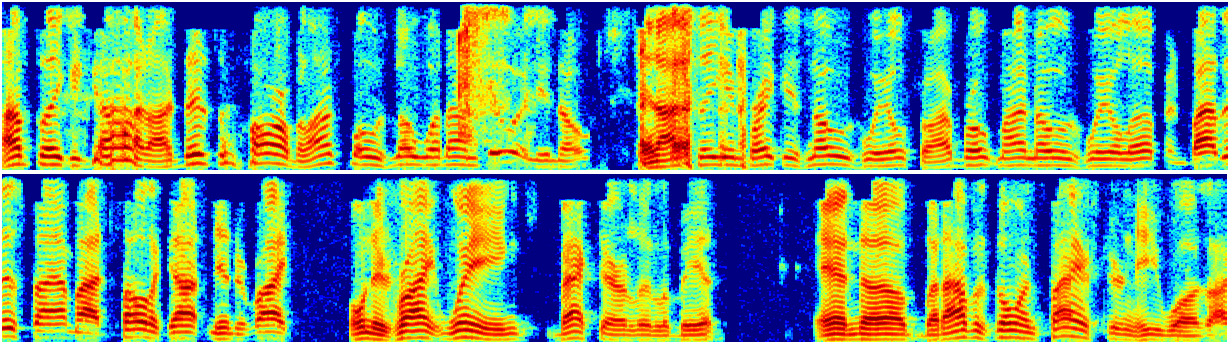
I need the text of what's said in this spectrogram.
I'm thinking, God, I, this is horrible. I'm supposed to know what I'm doing, you know. And I see him break his nose wheel, so I broke my nose wheel up, and by this time I'd sort of gotten in the right on his right wing back there a little bit. And uh but I was going faster than he was. I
